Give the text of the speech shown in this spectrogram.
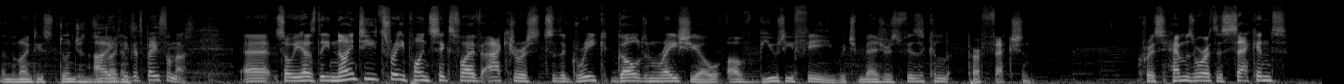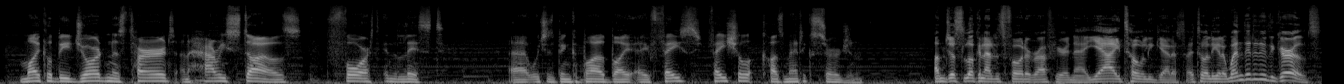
in the 90s, Dungeons and I Dragons. think it's based on that. Uh, so he has the 93.65 accurate to the Greek golden ratio of beauty phi, which measures physical perfection. Chris Hemsworth is second, Michael B. Jordan is third, and Harry Styles fourth in the list, uh, which has been compiled by a face facial cosmetic surgeon. I'm just looking at his photograph here now. Yeah, I totally get it. I totally get it. When did they do the girls?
